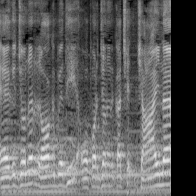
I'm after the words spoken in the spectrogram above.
একজনের রোগ ব্যাধি অপরজনের কাছে যায় না।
